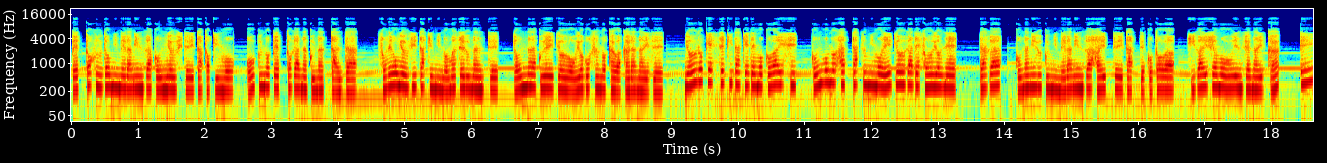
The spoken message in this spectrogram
ペットフードにメラミンが混入していた時も、多くのペットが亡くなったんだ。それを乳児たちに飲ませるなんて、どんな悪影響を及ぼすのかわからないぜ。尿路結石だけでも怖いし、今後の発達にも影響が出そうよね。だが、粉ミルクにメラミンが入っていたってことは、被害者も多いんじゃないか？ええ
